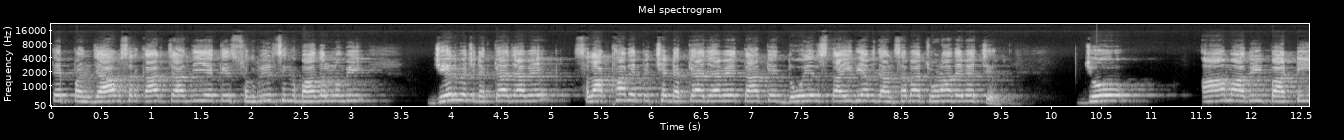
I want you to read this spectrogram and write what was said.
ਤੇ ਪੰਜਾਬ ਸਰਕਾਰ ਚਾਹੁੰਦੀ ਹੈ ਕਿ ਸੁਖਬੀਰ ਸਿੰਘ ਬਾਦਲ ਨੂੰ ਵੀ ਜੇਲ੍ਹ ਵਿੱਚ ਡੱਕਿਆ ਜਾਵੇ, ਸਲਾਖਾਂ ਦੇ ਪਿੱਛੇ ਡੱਕਿਆ ਜਾਵੇ ਤਾਂ ਕਿ 2027 ਦੀਆਂ ਵਿਧਾਨ ਸਭਾ ਚੋਣਾਂ ਦੇ ਵਿੱਚ ਜੋ ਆਮ ਆਦਮੀ ਪਾਰਟੀ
